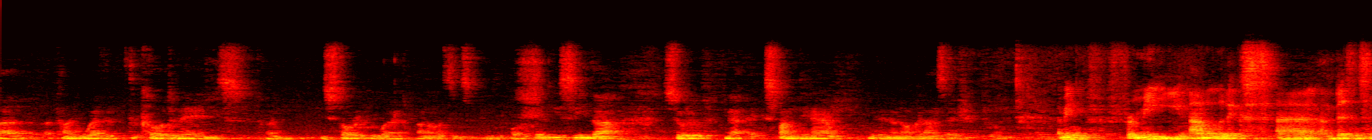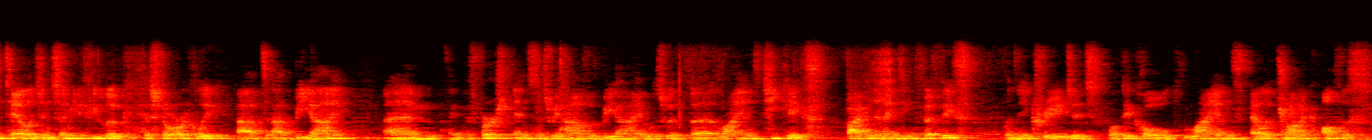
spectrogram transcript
uh, are kind of where the, the domains um, historically where analytics have been do you see that sort of you know, expanding out within an organisation? I mean, for me, analytics uh, and business intelligence, I mean, if you look historically at, at BI, um, I think the first instance we have of BI was with uh, Lyons Tea Cakes back in the 1950s when they created what they called Lyons Electronic Office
